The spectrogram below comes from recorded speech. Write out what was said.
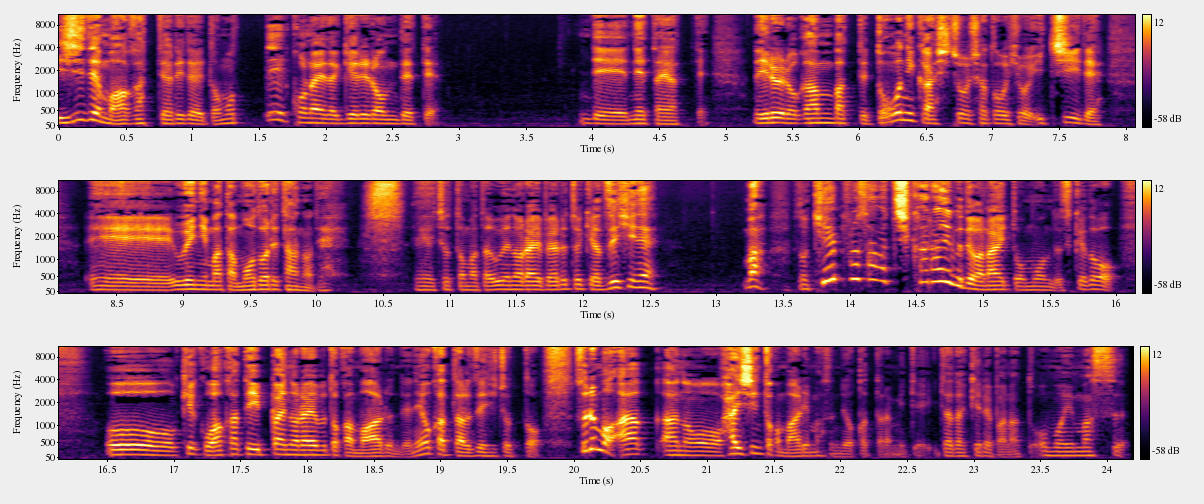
意地でも上がってやりたいと思って、この間ゲレロン出て、で、ネタやって、で、いろいろ頑張って、どうにか視聴者投票1位で、えー、上にまた戻れたので、えー、ちょっとまた上のライブやるときはぜひね、まあ、その K プロさんは地下ライブではないと思うんですけど、お結構若手いっぱいのライブとかもあるんでね、よかったらぜひちょっと、それも、あ、あの、配信とかもありますんで、よかったら見ていただければなと思います。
